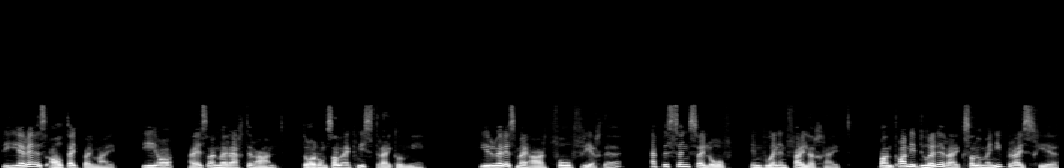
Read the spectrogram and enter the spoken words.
Die Heere is altijd bij mij. Ja, hij is aan mijn rechterhand, daarom zal ik niet strijkel nie. Hieroor is mijn hart vol vreugde. Ik besing sy lof, en woon in veiligheid. Want aan die dode rijk zal mij niet prijs gee,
